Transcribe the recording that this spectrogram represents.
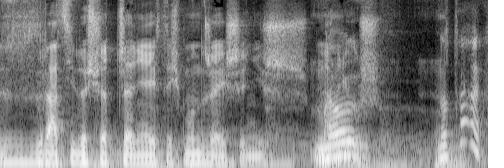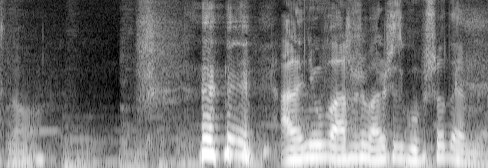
z racji doświadczenia jesteś mądrzejszy niż No, Mariusz. No tak, no. Ale nie uważam, że Mariusz jest głupszy ode mnie.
